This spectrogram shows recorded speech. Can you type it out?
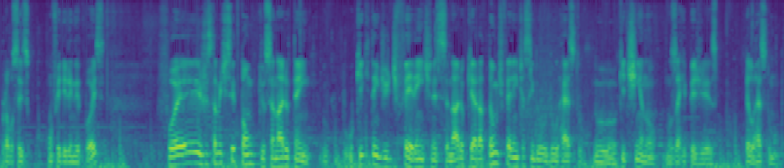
para vocês conferirem depois foi justamente esse tom que o cenário tem. O, o que, que tem de diferente nesse cenário que era tão diferente assim do, do resto do, que tinha no, nos RPGs pelo resto do mundo?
